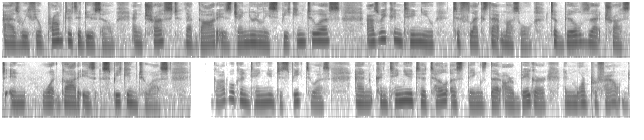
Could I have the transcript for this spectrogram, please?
as we feel prompted to do so, and trust that God is genuinely speaking to us, as we continue to flex that muscle, to build that trust in what God is speaking to us, God will continue to speak to us and continue to tell us things that are bigger and more profound.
